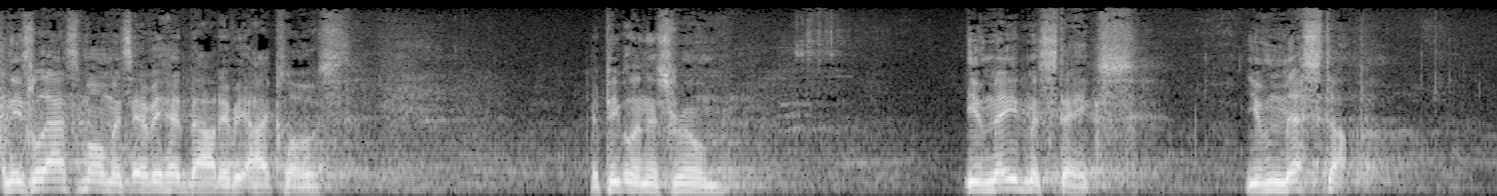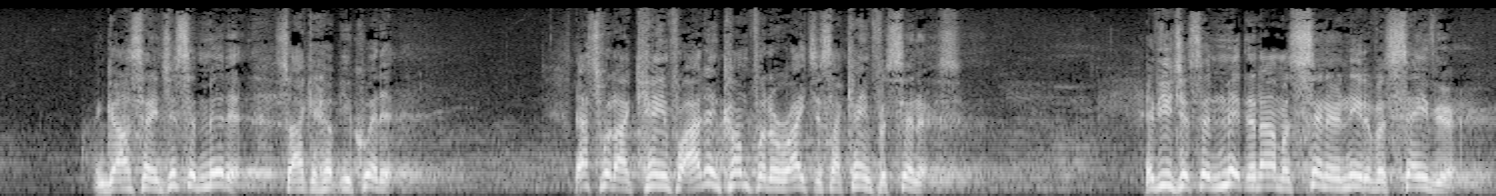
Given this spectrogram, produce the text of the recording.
In these last moments, every head bowed, every eye closed. Are people in this room. You've made mistakes. You've messed up. And God's saying, just admit it so I can help you quit it. That's what I came for. I didn't come for the righteous, I came for sinners. If you just admit that I'm a sinner in need of a Savior,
